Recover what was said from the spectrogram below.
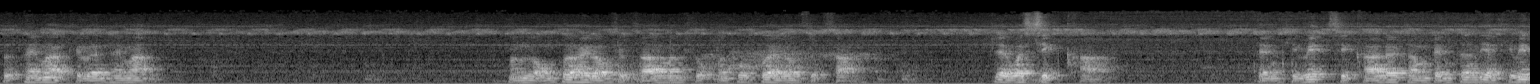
ฝึกให้มากเจริญให้มาก มันหลงเพื่อให้เราศึกษา มันสุขมันทุกข์เพื่อให้เราศึกษา เรียกว่าศิกขา เป็นชีวิตศิกขาแล้วทำเป็นเครื่องเลี้ยงชีวิต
